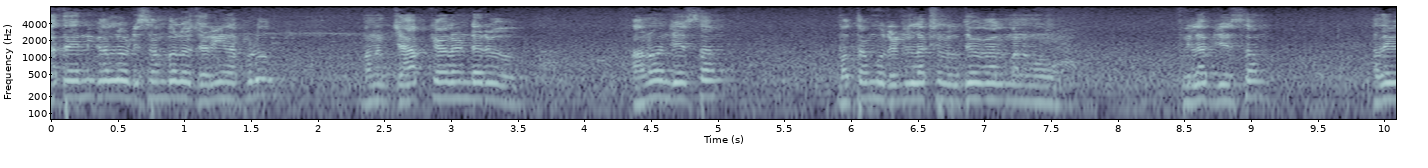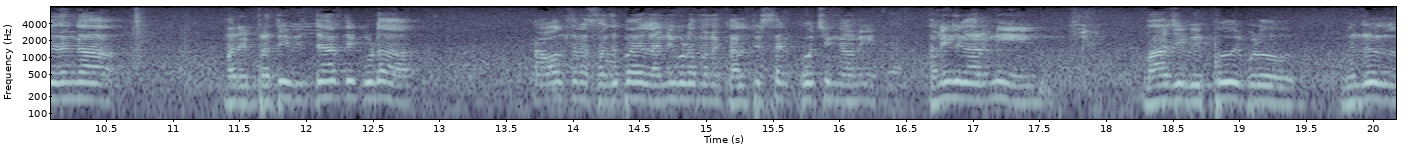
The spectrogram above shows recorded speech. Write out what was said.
గత ఎన్నికల్లో డిసెంబర్లో జరిగినప్పుడు మనం జాబ్ క్యాలెండరు అనౌన్స్ చేస్తాం. మొత్తము రెండు లక్షల ఉద్యోగాలు మనము ఫిలప్ చేస్తాం. అదేవిధంగా మరి ప్రతి విద్యార్థి కూడా కావాల్సిన సదుపాయాలు అన్నీ కూడా మనం కల్పిస్తాం. కోచింగ్ కానీ అనిల్ గారిని మాజీ విప్పు ఇప్పుడు mineral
